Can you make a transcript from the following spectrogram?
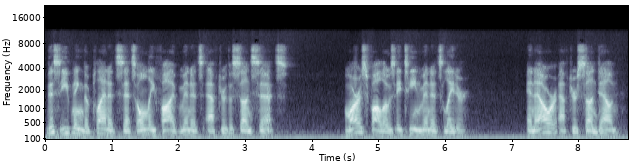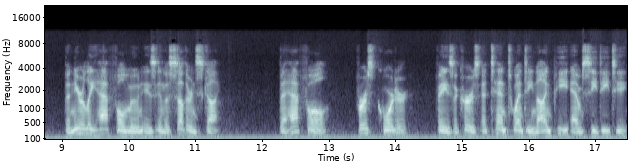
This evening the planet sets only 5 minutes after the sun sets. Mars follows 18 minutes later. An hour after sundown, the nearly half-full moon is in the southern sky. The half-full, first quarter, phase occurs at 10.29 p.m. CDT.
